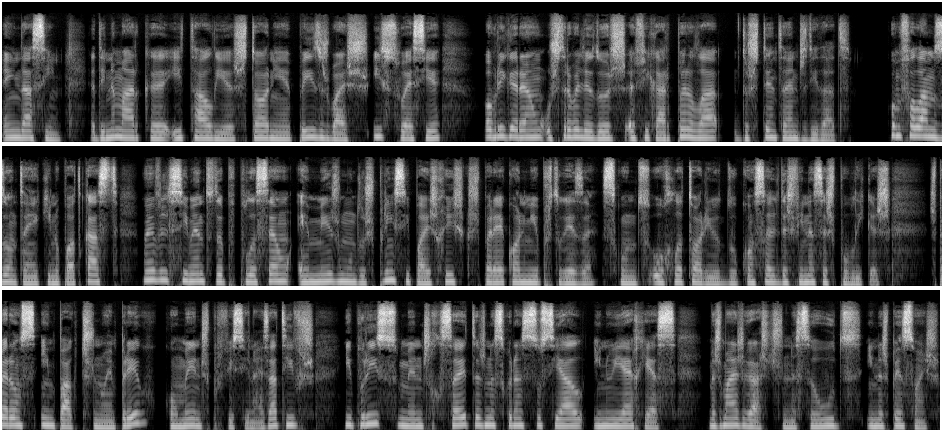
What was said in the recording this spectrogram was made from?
Ainda assim, a Dinamarca, Itália, Estónia, Países Baixos e Suécia obrigarão os trabalhadores a ficar para lá dos 70 anos de idade. Como falámos ontem aqui no podcast, o envelhecimento da população é mesmo um dos principais riscos para a economia portuguesa, segundo o relatório do Conselho das Finanças Públicas. Esperam-se impactos no emprego, com menos profissionais ativos e, por isso, menos receitas na segurança social e no IRS, mas mais gastos na saúde e nas pensões.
